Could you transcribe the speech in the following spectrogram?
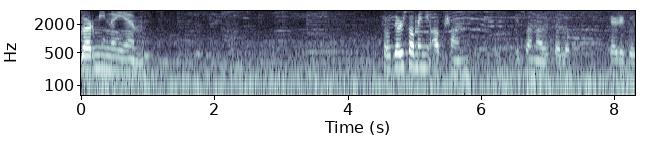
Garmi na yan. So, there's so many options. This one also, look. Very good.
